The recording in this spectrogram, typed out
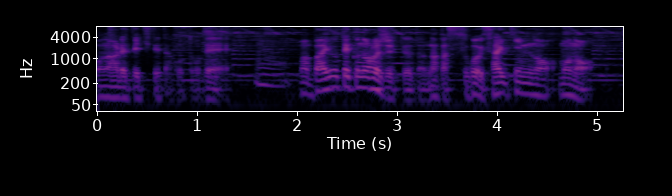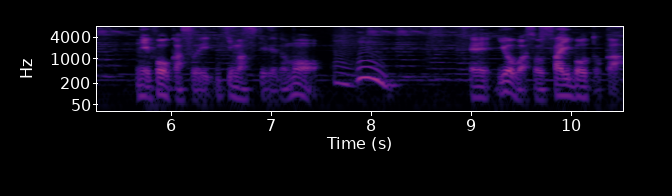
行われてきてたことで、まあ、バイオテクノロジーっていうとなんかすごい最近のものにフォーカスいきますけれども、うん。えー要はそう細胞とか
